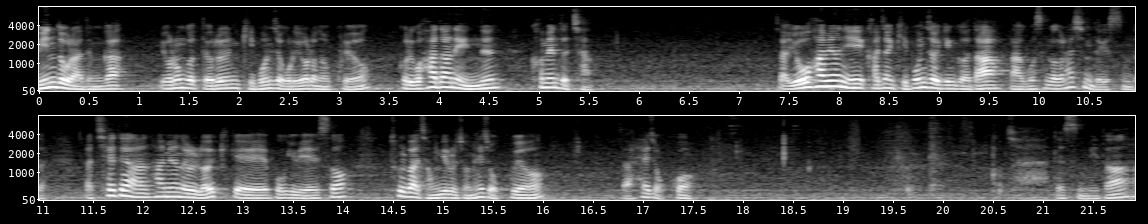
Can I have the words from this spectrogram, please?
윈도우라든가 이런 것들은 기본적으로 열어놓고요. 그리고 하단에 있는 커맨드 창. 자, 요 화면이 가장 기본적인 거다라고 생각을 하시면 되겠습니다. 자, 최대한 화면을 넓게 보기 위해서 툴바 정리를 좀 해줬고요. 자, 해줬고. 자, 됐습니다.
